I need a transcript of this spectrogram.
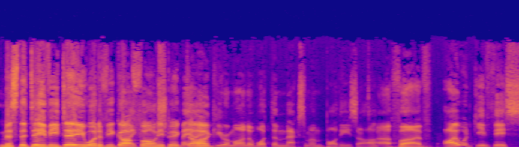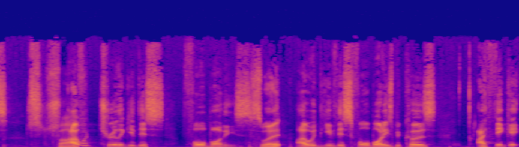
Mr. DVD, what have you got My for me, gosh, big may dog? I be reminded what the maximum bodies are? Uh, five. I would give this. Five. I would truly give this four bodies. Sweet. I would give this four bodies because I think it,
